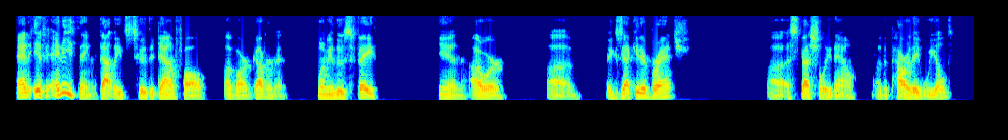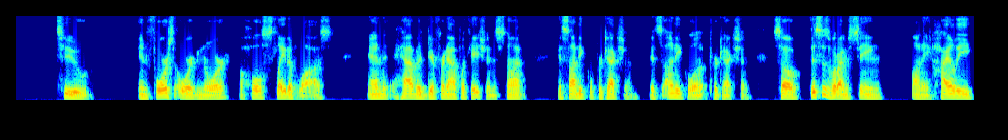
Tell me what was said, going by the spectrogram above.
And if anything, that leads to the downfall of our government when we lose faith in our uh, executive branch, uh, especially now, uh, the power they wield to enforce or ignore a whole slate of laws and have a different application. It's not it's not equal protection. It's unequal protection. So this is what I'm seeing on a highly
